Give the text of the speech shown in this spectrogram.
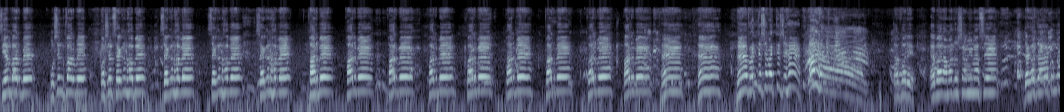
সিএম পারবে হোসেন পারবে হোসেন সেকেন্ড হবে সেকেন্ড হবে সেকেন্ড হবে সেকেন্ড হবে পারবে পারবে পারবে পারবে পারবে পারবে পারবে পারবে পারবে হ্যাঁ হ্যাঁ হ্যাঁ ভাবতেছে ভাবতেছে হ্যাঁ তারপরে এবার আমাদের স্বামী মাসে দেখা যায় তোমরা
